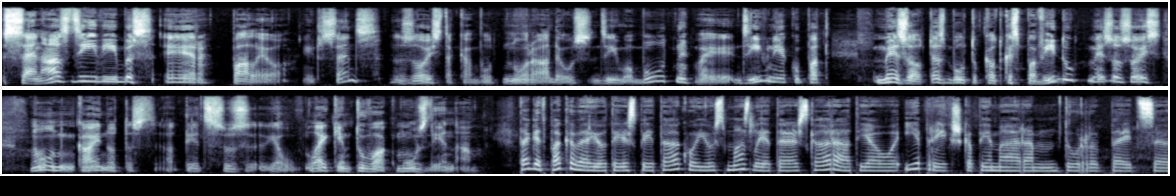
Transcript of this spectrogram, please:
senās dzīvības ēra, paleo ir sens, zois tā kā būtu norāde uz dzīvo būtni vai dzīvnieku pat. Mezo tas būtu kaut kas pa vidu, mezozois, nu, un kaino tas attiecas uz jau laikiem tuvāk mūsdienām. Tagad pakavējoties pie tā, ko jūs mazliet eh, skārāt jau iepriekš, ka, piemēram, tur pēc eh,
